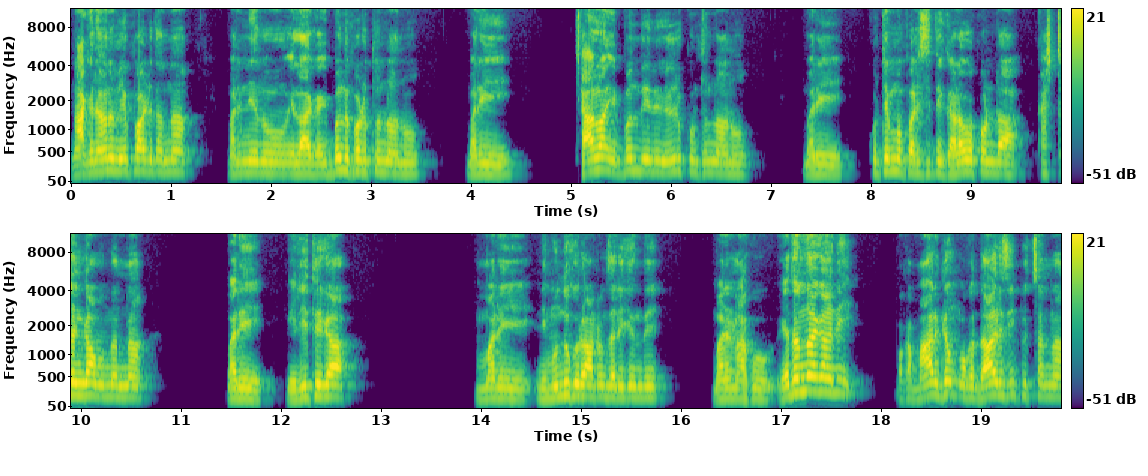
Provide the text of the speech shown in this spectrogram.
నా జ్ఞానం ఏ పాటిదన్నా మరి నేను ఇలాగ ఇబ్బంది పడుతున్నాను మరి చాలా ఇబ్బందులు ఎదుర్కొంటున్నాను మరి కుటుంబ పరిస్థితి గడవకుండా కష్టంగా ఉందన్నా మరి ఈ రీతిగా మరి నీ ముందుకు రావడం జరిగింది. మరి నాకు ఏదన్నా కానీ ఒక మార్గం ఒక దారి చూపించన్నా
